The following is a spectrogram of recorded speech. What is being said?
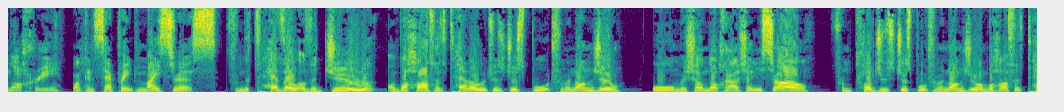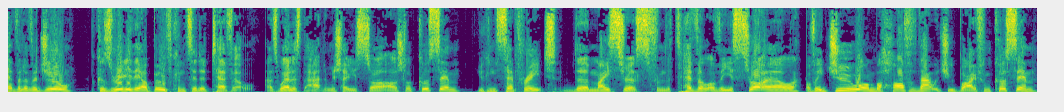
nochri, one can separate maisrus from the tevel of a Jew on behalf of tevel which was just bought from a non-Jew, or mishal nochri al yisrael, from produce just bought from a non-Jew on behalf of tevel of a Jew, because really they are both considered tevel. As well as that, Mishal Yisrael al shal Kusim, you can separate the maasros from the tevel of a Yisrael, of a Jew, on behalf of that which you buy from Kusim,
